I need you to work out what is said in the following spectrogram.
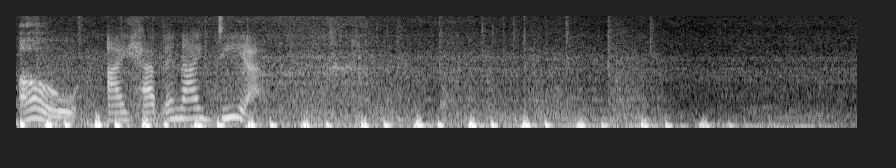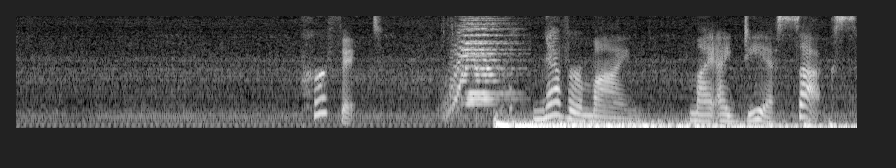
Oh, I have an idea. Perfect. Never mind. My idea sucks.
